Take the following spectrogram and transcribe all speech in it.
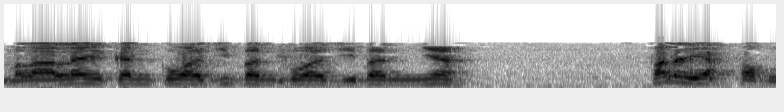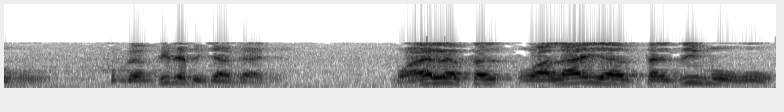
melalaikan kewajiban-kewajibannya. Fala yahfaduhu, kemudian tidak dijaganya walayal tazimuhu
